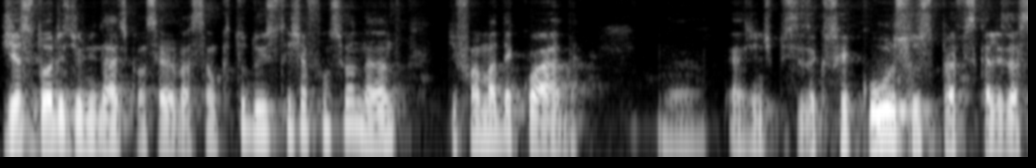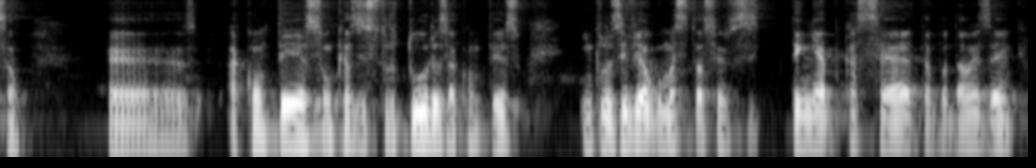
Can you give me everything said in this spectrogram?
gestores de unidades de conservação, que tudo isso esteja funcionando de forma adequada. Né? A gente precisa que os recursos para fiscalização é, aconteçam, que as estruturas aconteçam. Inclusive, algumas situações tem época certa, vou dar um exemplo.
